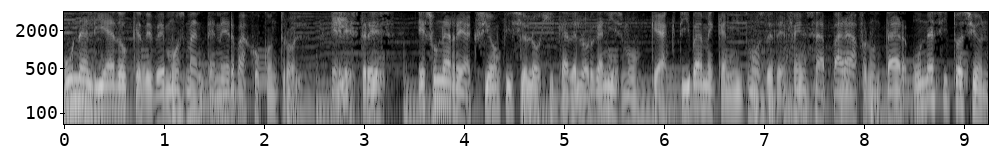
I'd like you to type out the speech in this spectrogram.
Un aliado que debemos mantener bajo control. El estrés es una reacción fisiológica del organismo que activa mecanismos de defensa para afrontar una situación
